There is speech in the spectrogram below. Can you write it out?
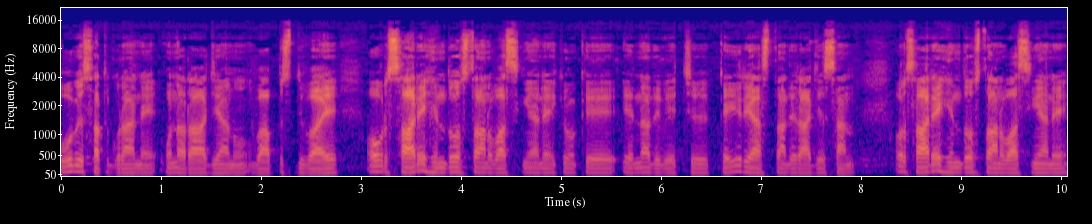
ਉਹ ਵੀ ਸਤਿਗੁਰਾਂ ਨੇ ਉਹਨਾਂ ਰਾਜਿਆਂ ਨੂੰ ਵਾਪਸ ਦਿਵਾਏ ਔਰ ਸਾਰੇ ਹਿੰਦੁਸਤਾਨ ਵਾਸੀਆਂ ਨੇ, ਕਿਉਂਕਿ ਇਹਨਾਂ ਦੇ ਵਿੱਚ ਕਈ ਰਿਆਸਤਾਂ ਦੇ ਰਾਜੇ ਸਨ, ਔਰ ਸਾਰੇ ਹਿੰਦੁਸਤਾਨ ਵਾਸੀਆਂ ਨੇ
